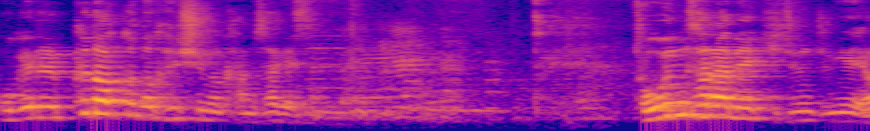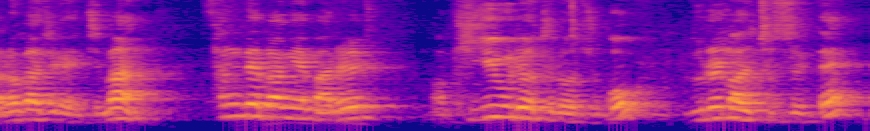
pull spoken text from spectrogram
고개를 끄덕끄덕 해주시면 감사하겠습니다. 좋은 사람의 기준 중에 여러 가지가 있지만 상대방의 말을 어, 귀 기울여 들어주고 눈을 마주쳤을 때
